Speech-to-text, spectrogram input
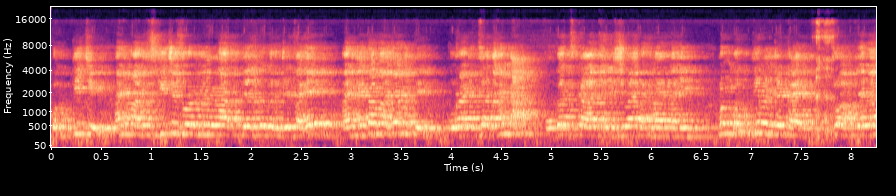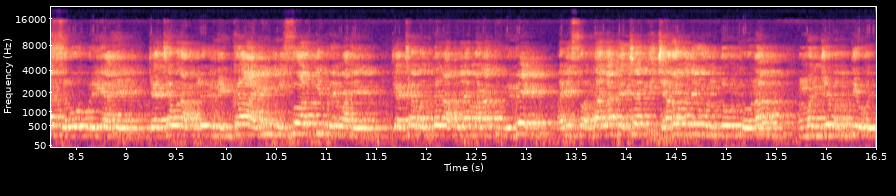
भक्तीचे आणि माणुसकीची जोड मिळणं अत्यंत गरजेचं आहे अन्यथा माझ्या मते कुराडीचा दांडा उगाच काळ झाल्याशिवाय राहणार नाही मग भक्ती म्हणजे काय जो आपल्याला सर्व प्रिय आहे ज्याच्यावर आपले निखळ आणि निस्वार्थी प्रेम आहे ज्याच्याबद्दल आपल्या मनात विवेक आणि स्वतःला त्याच्या विचारामध्ये गुंतवून ठेवणं म्हणजे भक्ती होय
